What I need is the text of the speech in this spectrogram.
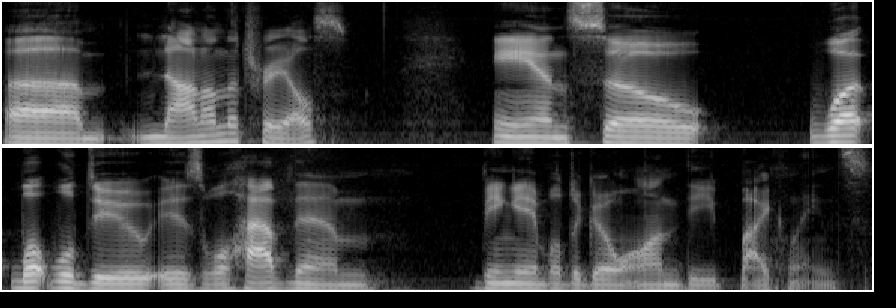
um, not on the trails. And so what what we'll do is we'll have them being able to go on the bike lanes.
